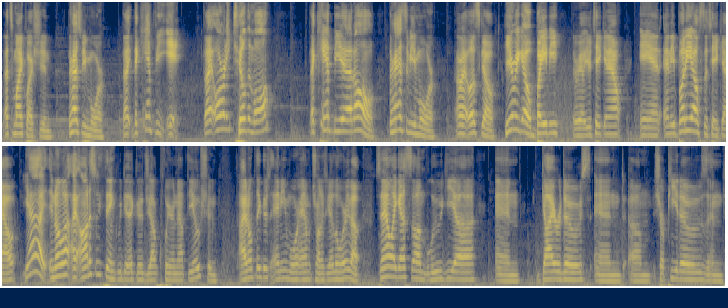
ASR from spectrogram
That's my question. There has to be more. That, that can't be it. Did I already kill them all? That can't be it at all. There has to be more. Alright, let's go. Here we go, baby. There we go. You're taking out. And anybody else to take out. Yeah, you know what? I honestly think we did a good job clearing out the ocean. I don't think there's any more animatronics we have to worry about. So now I guess um, Lugia and Gyarados and um, Sharpedos and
